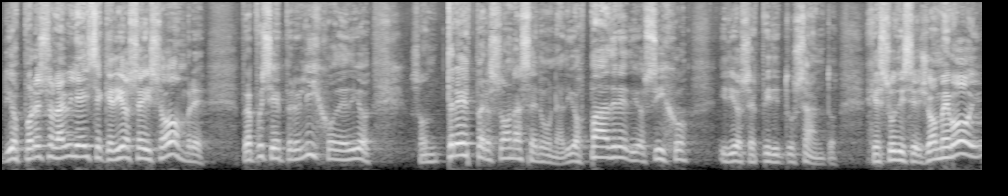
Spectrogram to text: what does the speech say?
Dios, por eso la Biblia dice que Dios se hizo hombre. Pero después dice, pero el Hijo de Dios. Son tres personas en una. Dios Padre, Dios Hijo y Dios Espíritu Santo. Jesús dice, yo me voy,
